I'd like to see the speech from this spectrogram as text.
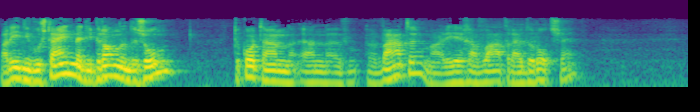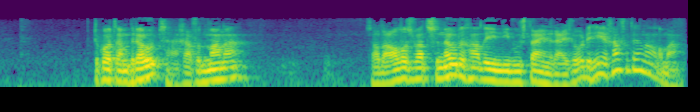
Maar in die woestijn met die brandende zon, tekort aan, aan water, maar de gaf water uit de rots. Hè. Tekort aan brood, hij gaf het manna. Ze hadden alles wat ze nodig hadden in die woestijnreis hoor. De Heer gaf het hen allemaal.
